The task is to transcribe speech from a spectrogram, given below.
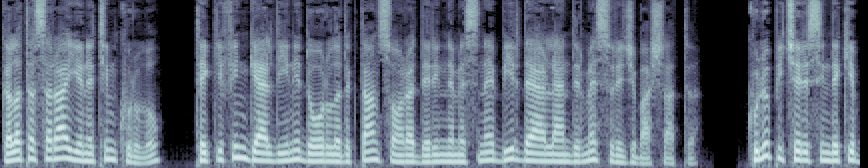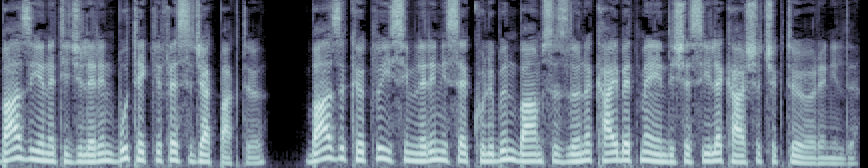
Galatasaray Yönetim Kurulu, teklifin geldiğini doğruladıktan sonra derinlemesine bir değerlendirme süreci başlattı. Kulüp içerisindeki bazı yöneticilerin bu teklife sıcak baktığı, bazı köklü isimlerin ise kulübün bağımsızlığını kaybetme endişesiyle karşı çıktığı öğrenildi.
